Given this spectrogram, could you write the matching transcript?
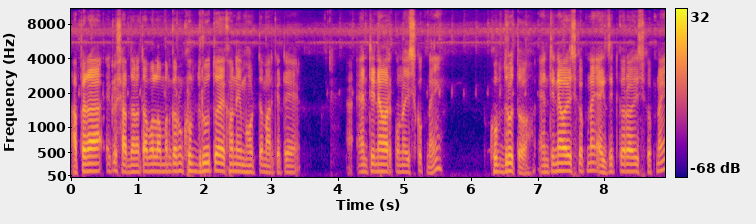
আপনারা একটু সাবধানতা অবলম্বন করুন, খুব দ্রুত এখন এই মুহূর্তে মার্কেটে অ্যান্টি নেওয়ার কোনো স্কোপ নাই। খুব দ্রুত অ্যান্টি নেওয়ার স্কোপ নাই এক্সিট করার স্কোপ নাই।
